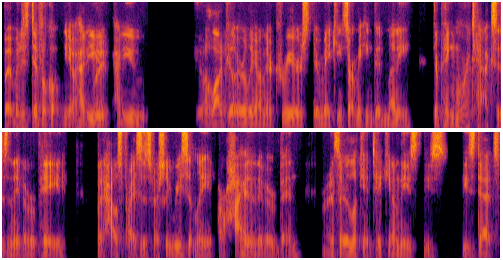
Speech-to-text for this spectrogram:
But but it's difficult. You know, how do you right. how do you? A lot of people early on their careers, they're making start making good money. They're paying more taxes than they've ever paid, but house prices, especially recently, are higher than they've ever been. Right. And so they're looking at taking on these these these debts.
